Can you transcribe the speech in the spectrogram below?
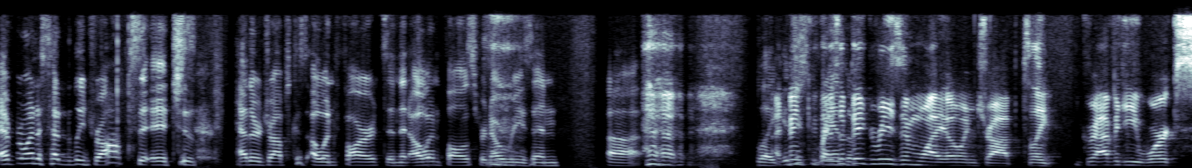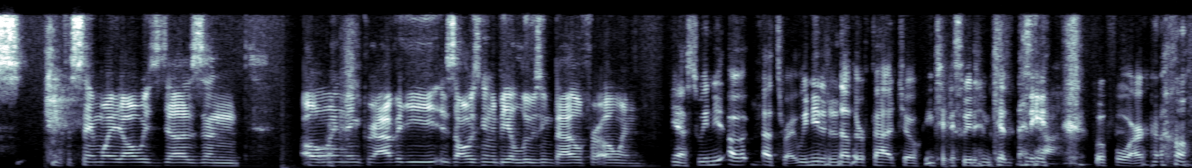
everyone suddenly drops. It, it just Heather drops because Owen farts, and then Owen falls for no reason. Uh, like I think there's random. a big reason why Owen dropped. Like gravity works the same way it always does, and Owen and Gravity is always going to be a losing battle for Owen. Yes, we need. Oh, that's right. We needed another fat joke in case we didn't get any yeah. before, um,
